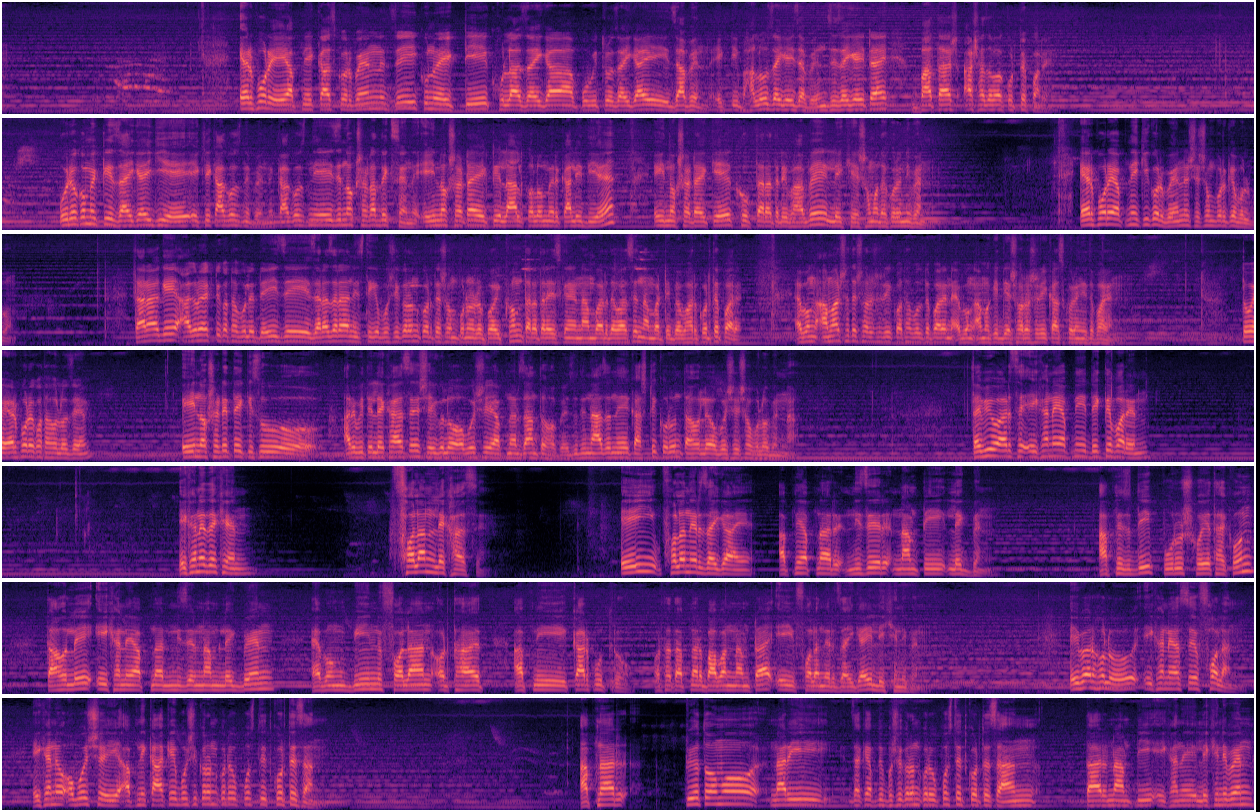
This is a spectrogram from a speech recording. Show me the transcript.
এরপরে আপনি কাজ করবেন যেই কোনো একটি খোলা জায়গা, পবিত্র জায়গায় যাবেন, একটি ভালো জায়গায় যাবেন, যে জায়গাটায় বাতাস আসা যাওয়া করতে পারে। ওই রকম একটি জায়গায় গিয়ে একটি কাগজ নেবেন। কাগজ নিয়ে এই যে নকশাটা দেখছেন, এই নকশাটা একটি লাল কলমের কালি দিয়ে এই নকশাটাকে খুব তাড়াতাড়িভাবে লিখে সমাধা করে নেবেন। এরপরে আপনি কি করবেন, সে সম্পর্কে বলব। তার আগে আগ্রহ একটি কথা বলে দেই যে যারা যারা নিজ থেকে বশীকরণ করতে সম্পূর্ণরূপে অক্ষম, তারা তারা স্ক্রিনে নাম্বার দেওয়া আছে, নাম্বারটি ব্যবহার করতে পারে এবং আমার সাথে সরাসরি কথা বলতে পারেন এবং আমাকে দিয়ে সরাসরি কাজ করে নিতে পারেন। তো এরপরে কথা হলো যে এই নকশাটিতে কিছু আরবিতে লেখা আছে সেইগুলো অবশ্যই আপনার জানতে হবে। যদি না জানে কাজটি করুন, তাহলে অবশ্যই সফল হবেন না। তাই ভিউয়ার্স এখানে আপনি দেখতে পারেন এখানে দেখেন ফলান লেখা আছে। এই ফলানের জায়গায় আপনি আপনার নিজের নামটি লিখবেন। আপনি যদি পুরুষ হয়ে থাকুন, তাহলে এইখানে আপনার নিজের নাম লিখবেন এবং বিন ফলান অর্থাৎ আপনি কার পুত্র অর্থাৎ আপনার বাবার নামটা এই ফলানের জায়গায় লিখে নেবেন। এবার হলো এখানে আছে ফলান। এখানে অবশ্যই আপনি কাকে বশীকরণ করে উপস্থিত করতে চান? আপনার প্রিয়তম নারী যাকে আপনি বশীকরণ করে উপস্থিত করতে চান, তার নামটি এখানে লিখে নেবেন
